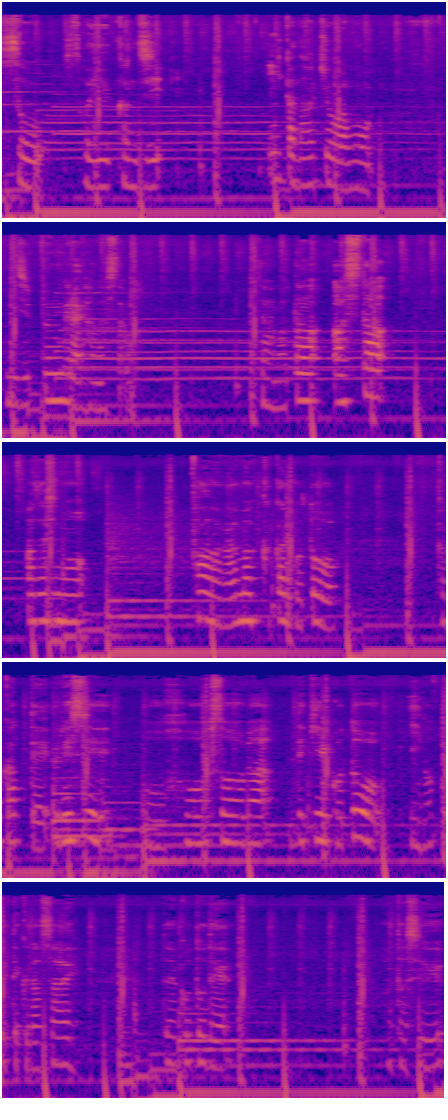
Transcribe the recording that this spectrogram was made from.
そうそういう感じ。いいかな今日はもう。20分ぐらい話したわ。じゃあまた明日私のパワーがうまくかかることを。かかって嬉しい放送ができることを祈っててください。ということで私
